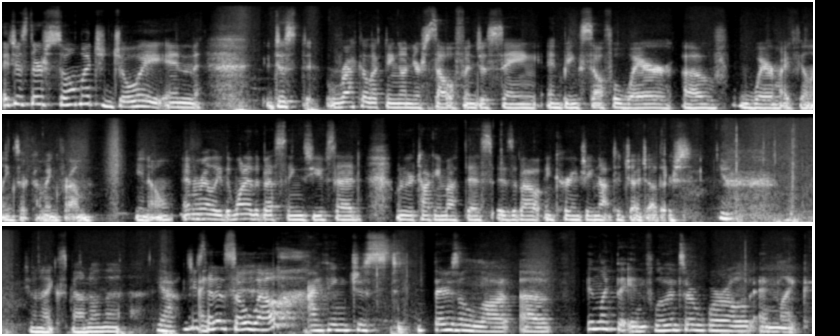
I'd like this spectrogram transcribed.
It's just there's so much joy in just recollecting on yourself and just saying and being self-aware of where my feelings are coming from, you know. And really, the one of the best things you've said when we were talking about this is about encouraging not to judge others. Yeah. Do you want to expound on that? Yeah. You I- said it so well. I think just there's a lot of in like the influencer world and like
